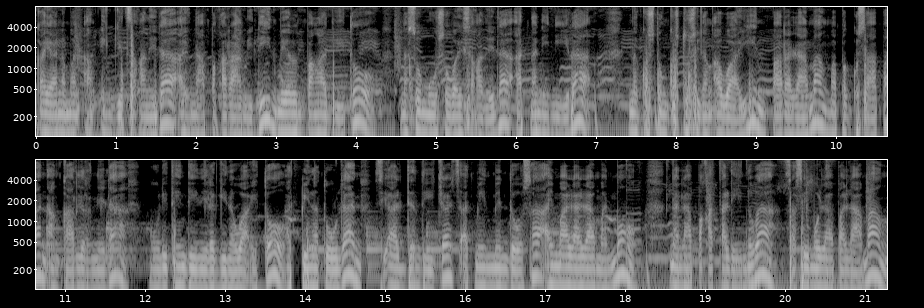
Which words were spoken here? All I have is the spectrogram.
Kaya naman ang inggit sa kanila ay napakarami din. Meron pa nga dito na sumusuway sa kanila at naninira na gustong gusto silang awayin para lamang mapag-usapan ang karir nila. Ngunit hindi nila ginawa ito at pinatulan. Si Alden Richards at Main Mendoza ay malalaman mo na napakatalino ba sa simula pa lamang.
